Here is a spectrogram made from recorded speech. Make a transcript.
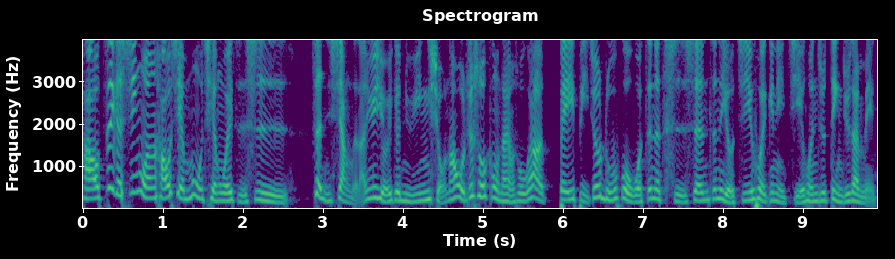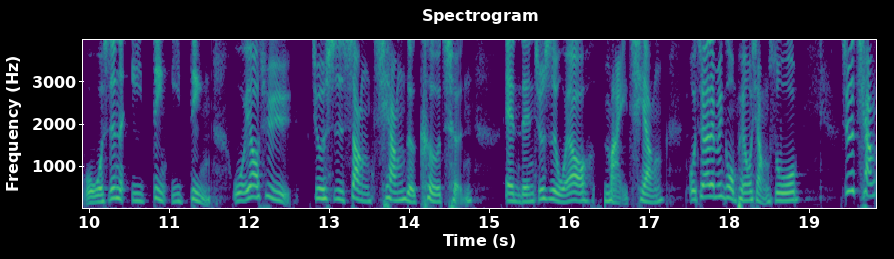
好，这个新闻好险，目前为止是正向的啦，因为有一个女英雄。然后我就说跟我男友说，我要 baby，就如果我真的此生真的有机会跟你结婚，就定居在美国，我真的一定一定我要去就是上枪的课程，and then 就是我要买枪。我就在那边跟我朋友想说，就是枪，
